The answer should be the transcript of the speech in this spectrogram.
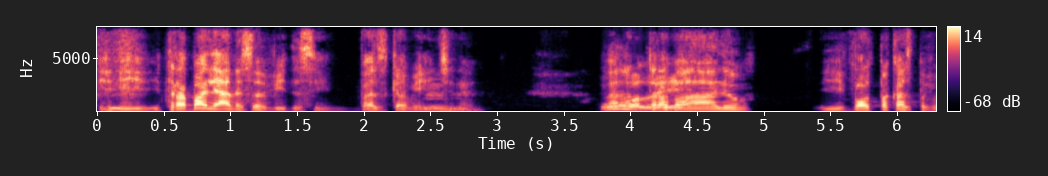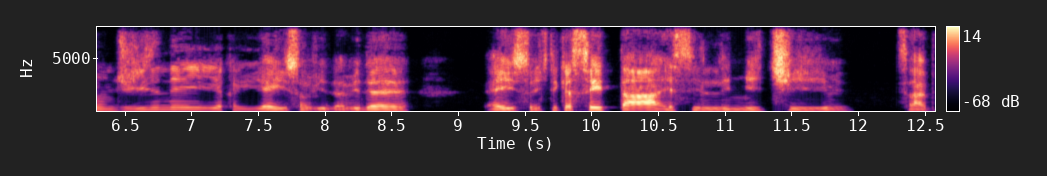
e, e trabalhar nessa vida, assim, basicamente, né? uhum. né? Vai lá no trabalho, e volta para casa para ver um Disney e, é, e, é isso a vida. A vida é, é isso. A gente tem que aceitar esse limite, sabe?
